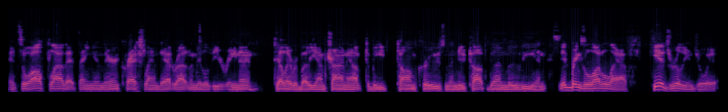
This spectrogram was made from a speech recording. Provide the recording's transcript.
And so I'll fly that thing in there and crash land that right in the middle of the arena and tell everybody I'm trying out to be Tom Cruise in the new Top Gun movie. And it brings a lot of laughs kids really enjoy it.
